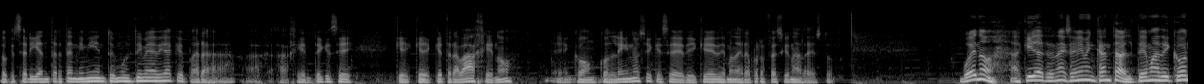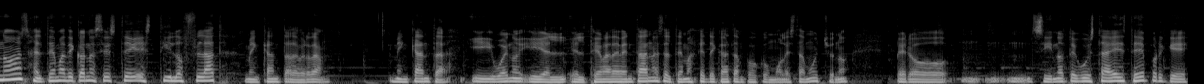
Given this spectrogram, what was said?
lo que sería entretenimiento y multimedia, que para gente que, se, que, que, trabaje ¿no? Eh, con, con Linux y que se dedique de manera profesional a esto. Bueno, aquí ya tenéis. A mí me encanta el tema de iconos. El tema de iconos, este estilo flat, me encanta, la verdad. Me encanta. Y bueno, y el, tema de ventanas, el tema GTK tampoco molesta mucho, ¿no? Pero mm, si no te gusta este porque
